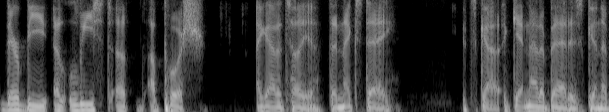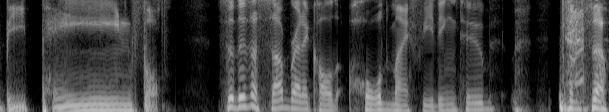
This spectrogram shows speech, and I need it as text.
there'd be at least a, a push. I got to tell you, the next day, it's got getting out of bed is gonna be painful. So there's a subreddit called "Hold My Feeding Tube," and so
